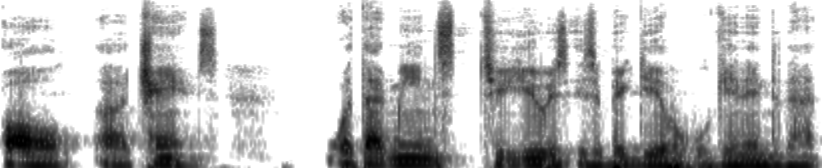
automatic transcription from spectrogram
all uh, chains. What that means to you is, is a big deal, but we'll get into that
